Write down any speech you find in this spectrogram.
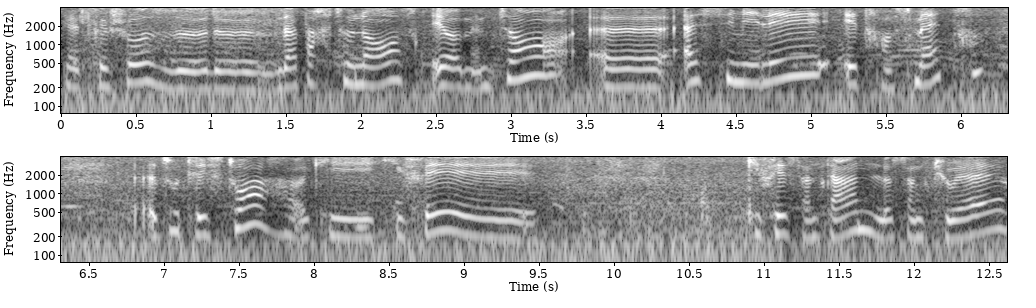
quelque chose d'appartenance et en même temps euh, assimiler et transmettre euh, toute l'histoire qui, fait qui Sainte-Anne, le sanctuaire.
